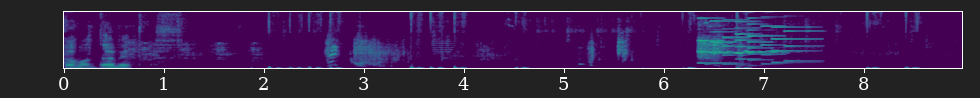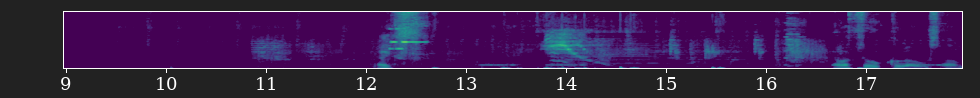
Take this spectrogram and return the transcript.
Come on, damn it. Yikes. Too close. Um.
